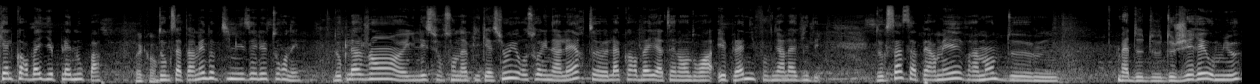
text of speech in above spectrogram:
quelle corbeille est pleine ou pas. Donc, ça permet d'optimiser les tournées. Donc, l'agent, euh, il est sur son application, il reçoit une alerte euh, la corbeille à tel endroit est pleine, il faut venir la vider. Donc, ça, ça permet vraiment de. bah, de, de- de gérer au mieux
